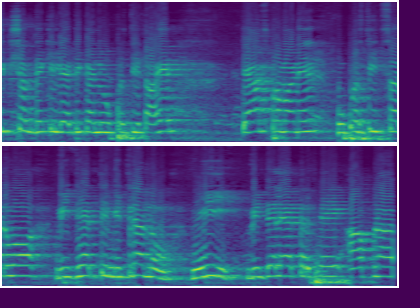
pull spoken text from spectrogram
शिक्षक देखील या ठिकाणी उपस्थित आहेत. त्याचप्रमाणे उपस्थित सर्व विद्यार्थी मित्रांनो मी विद्यालयातर्फे आपणा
